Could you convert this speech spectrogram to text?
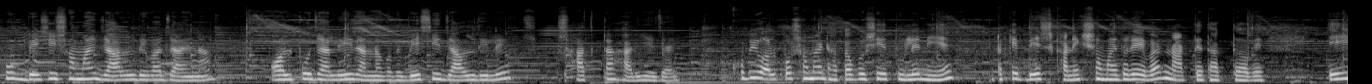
খুব বেশি সময় জাল দেওয়া যায় না। অল্প জালেই রান্না করতে বেশি জাল দিলে স্বাদটা হারিয়ে যায়। খুবই অল্প সময় ঢাকা বসিয়ে তুলে নিয়ে ওটাকে বেশ খানিক সময় ধরে এবার নাড়তে থাকতে হবে। এই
